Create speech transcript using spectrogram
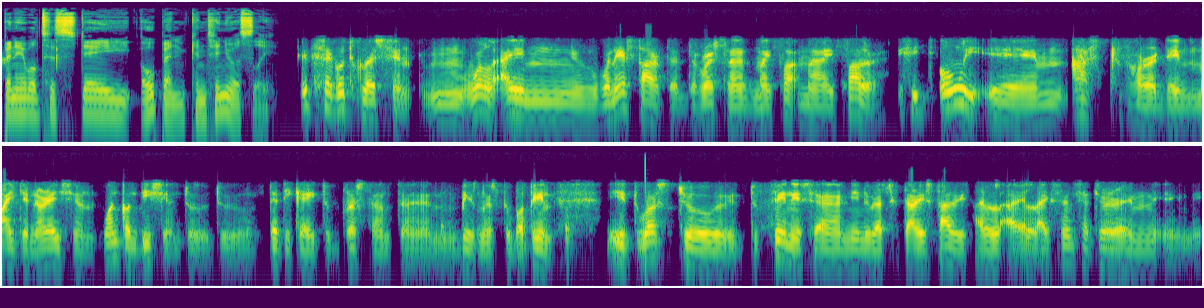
been able to stay open continuously? It's a good question. Mm, Well, I mm, when I started the restaurant, my fa- my father he only um, asked for the my generation one condition to to dedicate to restaurant and business to Botin. It was to to finish an university study, a, a licensure in, in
